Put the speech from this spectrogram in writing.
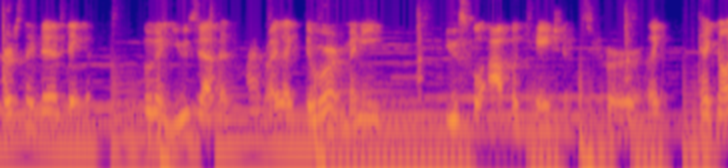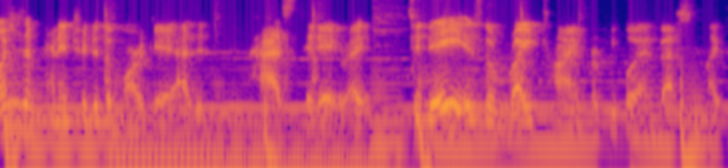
personally didn't think people were gonna use it at that time, right? Like there weren't many useful applications for like technology hasn't penetrated the market as it has today, right? Today is the right time for people to invest in like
